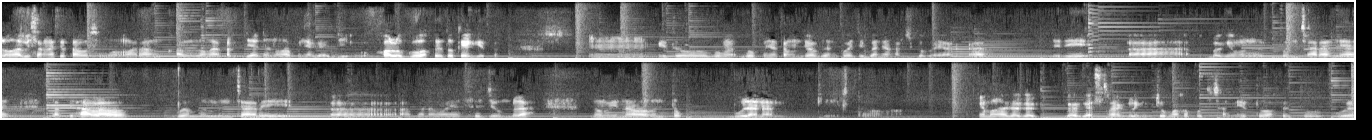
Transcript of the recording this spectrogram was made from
Lo nggak bisa ngasih tahu semua orang kalau lo nggak kerja dan lo nggak punya gaji. Kalau gue waktu itu kayak gitu. Hmm, itu gue gue punya tanggung jawab dan kewajiban yang harus gue bayarkan jadi uh, bagaimanapun caranya tapi halal gue mencari uh, apa namanya sejumlah nominal untuk bulanan gitu. Emang agak agak struggling. Cuma keputusan itu waktu itu gue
